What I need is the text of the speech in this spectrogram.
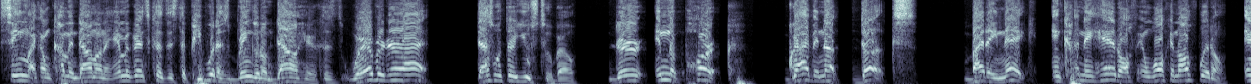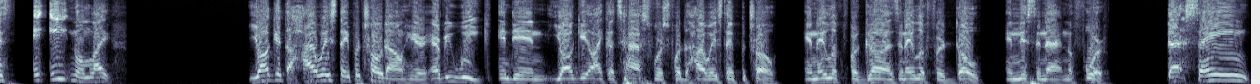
seem like I'm coming down on the immigrants because it's the people that's bringing them down here. Because wherever they're at, that's what they're used to, bro. They're in the park grabbing up ducks by their neck and cutting their head off and walking off with them and, and eating them. Like, y'all get the Highway State Patrol down here every week, and then y'all get like a task force for the Highway State Patrol, and they look for guns and they look for dope and this and that and the fourth. That same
